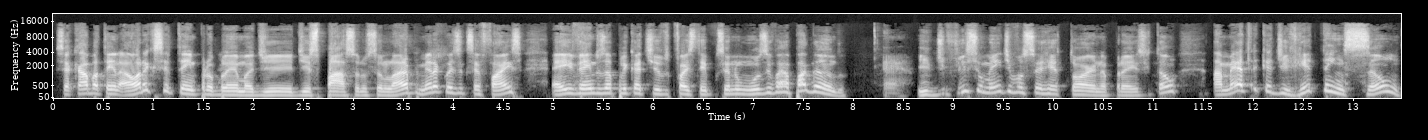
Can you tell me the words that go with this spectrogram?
você acaba tendo. A hora que você tem problema de, de espaço no celular, a primeira coisa que você faz é ir vendo os aplicativos que faz tempo que você não usa e vai apagando. É. E dificilmente você retorna para isso. Então, a métrica de retenção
